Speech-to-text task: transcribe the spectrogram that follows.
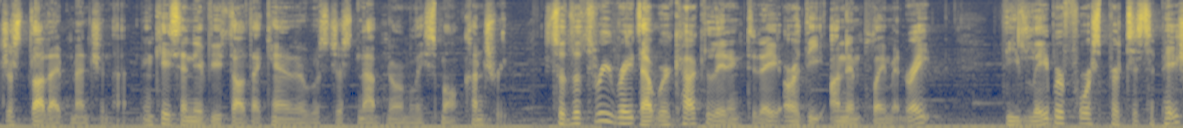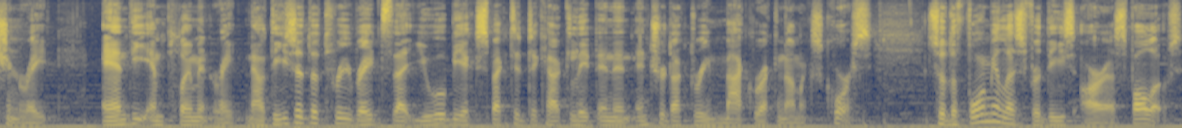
Just thought I'd mention that, in case any of you thought that Canada was just an abnormally small country. So the three rates that we're calculating today are the unemployment rate, the labor force participation rate, and the employment rate. Now, these are the three rates that you will be expected to calculate in an introductory macroeconomics course. So the formulas for these are as follows.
